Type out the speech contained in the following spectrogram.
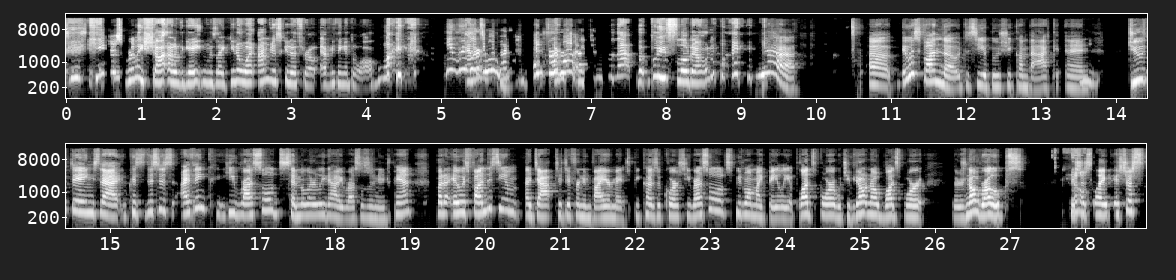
he just really shot out of the gate and was like, you know what? I'm just gonna throw everything at the wall. Like he really did. And for I what? for that, but please slow down. yeah. Uh, it was fun though to see Ibushi come back and mm-hmm do things that because this is I think he wrestled similarly to how he wrestles in New Japan, but it was fun to see him adapt to different environments because of course he wrestled Speedball Mike Bailey at Bloodsport, which if you don't know Bloodsport, there's no ropes. It's no. just like it's just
